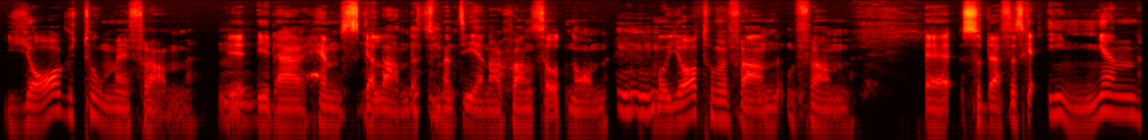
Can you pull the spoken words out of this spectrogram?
jag tog mig fram Mm. i, i det här hemska landet som inte ger några chanser åt någon. Mm. Och jag tog mig fram, fram eh, så därför ska ingen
